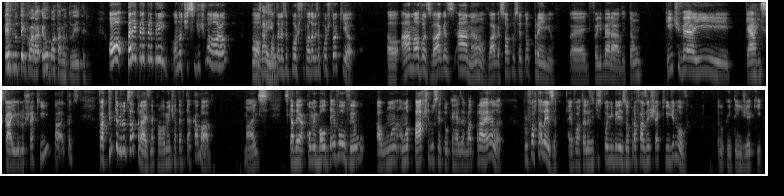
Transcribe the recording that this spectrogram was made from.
Ele não tem coragem. Eu vou botar no Twitter. Ô, peraí, peraí, peraí, peraí. Ó, notícia de última hora, ó. Ó, Saiu. Fortaleza, postou, Fortaleza postou aqui, ó. Ó, Há novas vagas. Ah, não, vaga só para o setor prêmio. É, foi liberado. Então, quem tiver aí, quer arriscar aí no check-in, tá- foi há 30 minutos atrás, né? Provavelmente já deve ter acabado. Mas, se cadê a Comembol devolveu alguma uma parte do setor que é reservado para ela para o Fortaleza. Aí o Fortaleza disponibilizou para fazer check-in de novo, pelo que eu entendi aqui.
